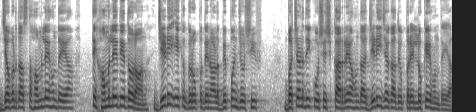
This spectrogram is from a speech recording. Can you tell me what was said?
ਜ਼ਬਰਦਸਤ ਹਮਲੇ ਹੁੰਦੇ ਆ। ਤੇ ਹਮਲੇ ਦੇ ਦੌਰਾਨ ਜਿਹੜੇ ਇੱਕ ਗਰੁੱਪ ਦੇ ਨਾਲ ਵਿਪਨ ਜੋਸ਼ੀ ਬਚਣ ਦੀ ਕੋਸ਼ਿਸ਼ ਕਰ ਰਿਹਾ ਹੁੰਦਾ, ਜਿਹੜੀ ਜਗ੍ਹਾ ਦੇ ਉੱਪਰ ਇਹ ਲੁਕੇ ਹੁੰਦੇ ਆ,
